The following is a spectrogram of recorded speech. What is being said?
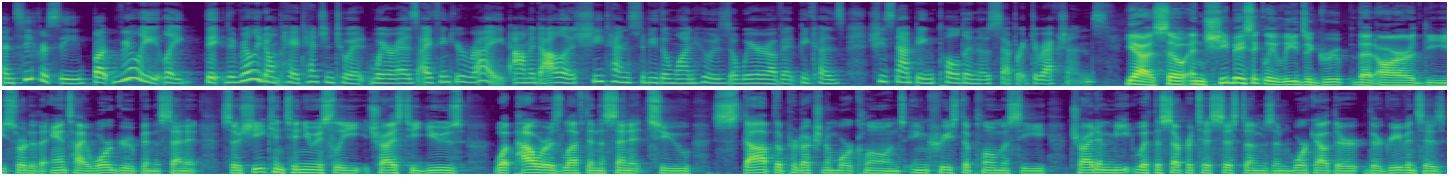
and secrecy, but really, like, they, they really don't pay attention to it. Whereas I think you're right. Amidala, she tends to be the one who is aware of it because she's not being pulled in those separate directions. Yeah. So, and she basically leads a group that are the sort of the anti war group in the Senate. So she continuously tries to use what power is left in the Senate to stop the production of more clones, increase diplomacy, try to meet with the separatist systems and work out their, their grievances.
